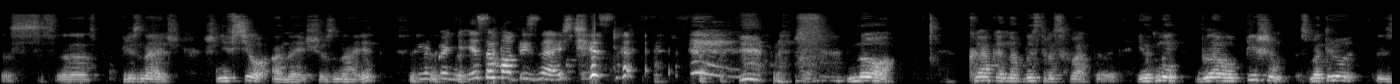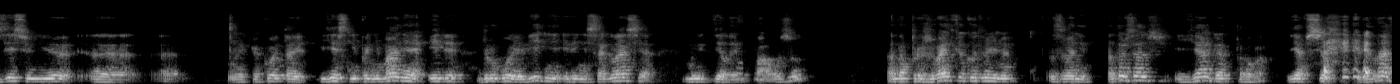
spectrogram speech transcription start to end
с, признаюсь, что не все она еще знает. Ну, конечно, я сама признаюсь, честно. Но как она быстро схватывает. И вот мы главу пишем, смотрю, здесь у нее э, э, какое-то есть непонимание или другое видение, или несогласие. Мы делаем паузу, она проживает какое-то время, звонит. Анатолий Александрович, я готова. Я все поняла,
